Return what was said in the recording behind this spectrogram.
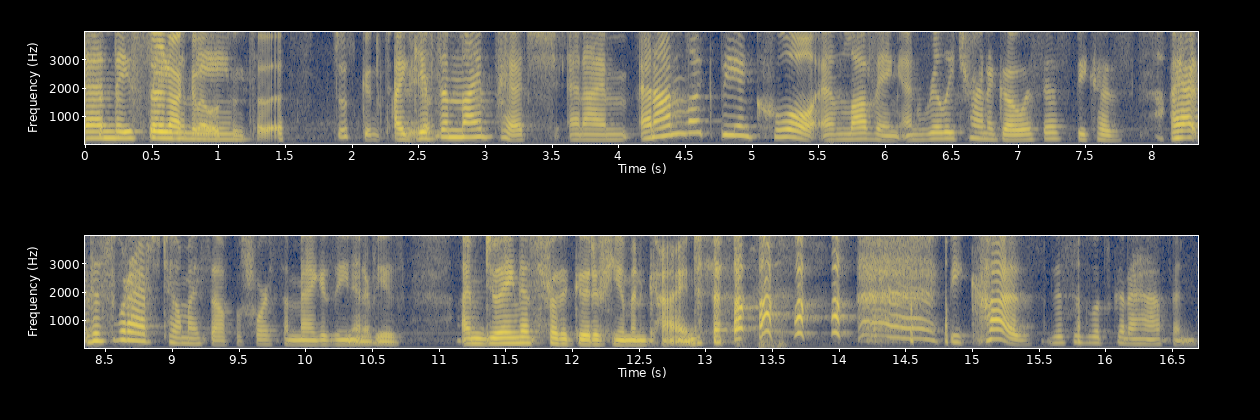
And they say They're not going to listen to this. Just continue. I give them my pitch, and I'm and I'm like being cool and loving and really trying to go with this because I this is what I have to tell myself before some magazine interviews. I'm doing this for the good of humankind. because this is what's going to happen.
